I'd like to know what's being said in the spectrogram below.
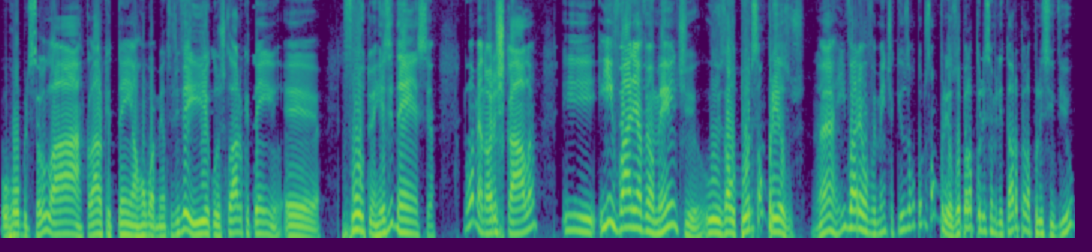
o roubo de celular, claro que tem arrombamento de veículos, claro que tem é, furto em residência numa menor escala, e invariavelmente os autores são presos. Né? Invariavelmente aqui os autores são presos, ou pela Polícia Militar ou pela Polícia Civil.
